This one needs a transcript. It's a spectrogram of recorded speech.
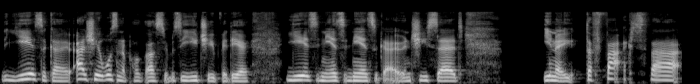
years ago. Actually, it wasn't a podcast; it was a YouTube video years and years and years ago. And she said, you know, the fact that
